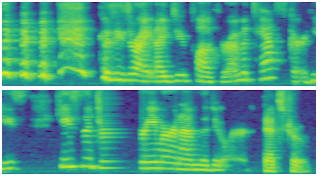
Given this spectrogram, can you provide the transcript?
because he's right. I do plow through. I'm a tasker. He's he's the dreamer, and I'm the doer. That's true.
